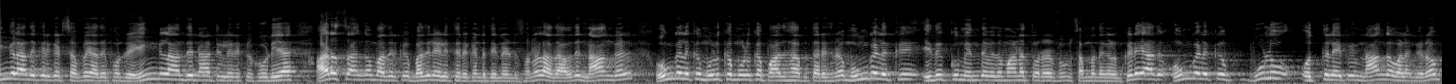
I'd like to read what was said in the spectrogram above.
இங்கிலாந்து கிரிக்கெட் சபை அதே போன்று இங்கிலாந்து நாட்டில் இருக்கக்கூடிய அரசாங்கம் அதற்கு பதில் அளித்திருக்கின்றது என்று சொன்னால் அதாவது நாங்கள் உங்களுக்கு முழுக்க முழுக்க பாதுகாப்பு தருகிறோம். உங்களுக்கு இதுக்கும் எந்த விதமான தொடர்பும் சம்பந்தங்களும் கிடையாது. உங்கள் உங்களுக்கு முழு ஒத்துழைப்பையும் நாங்கள் வழங்குகிறோம்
